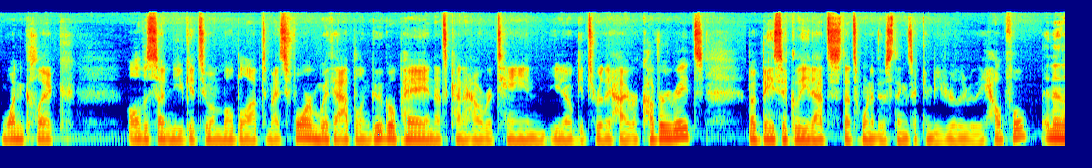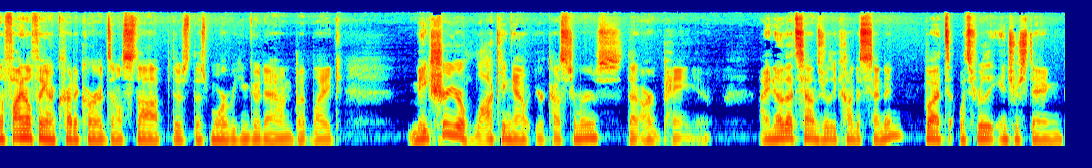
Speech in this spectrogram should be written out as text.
one click all of a sudden you get to a mobile optimized form with Apple and Google Pay, and that's kind of how Retain, you know, gets really high recovery rates. But basically, that's that's one of those things that can be really really helpful. And then the final thing on credit cards, and I'll stop. There's there's more we can go down, but like, make sure you're locking out your customers that aren't paying you. I know that sounds really condescending, but what's really interesting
